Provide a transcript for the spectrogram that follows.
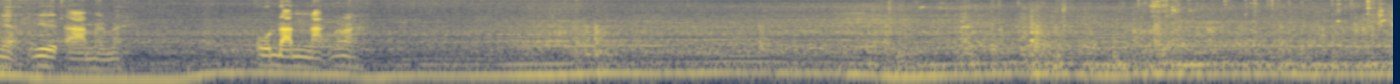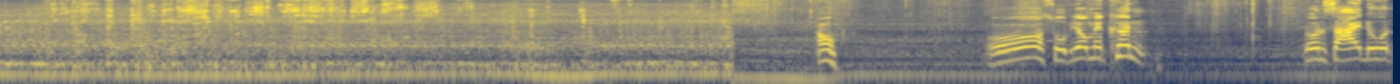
เนี่ยยืดอาร์มเห็นไหมโอ้ดันหนักนะเอา โอ้ สูบยกไม่ขึ้น โดนซ้ายดูด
